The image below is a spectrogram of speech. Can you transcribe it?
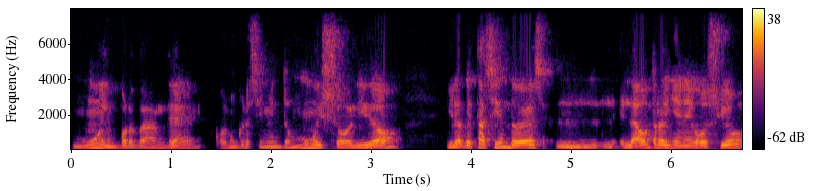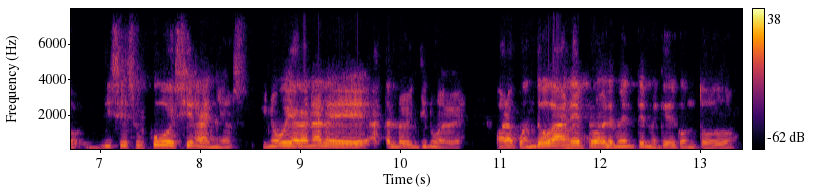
muy importante, con un crecimiento muy sólido, y lo que está haciendo es, la otra línea de negocio, dice, es un juego de 100 años, y no voy a ganar eh, hasta el 99. Ahora, cuando gane, probablemente me quede con todo.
